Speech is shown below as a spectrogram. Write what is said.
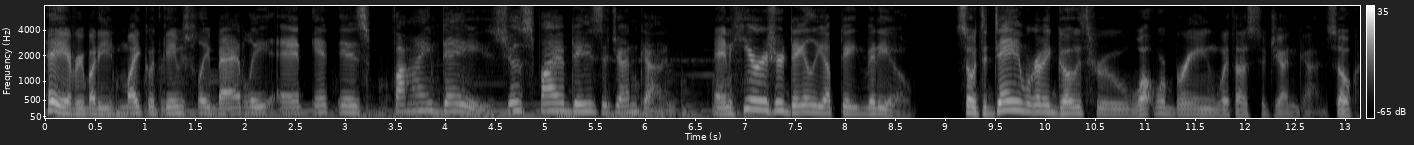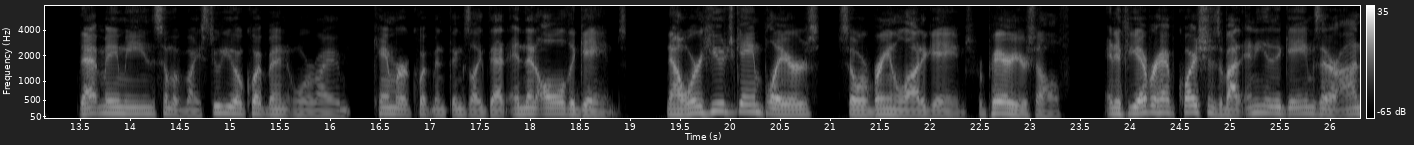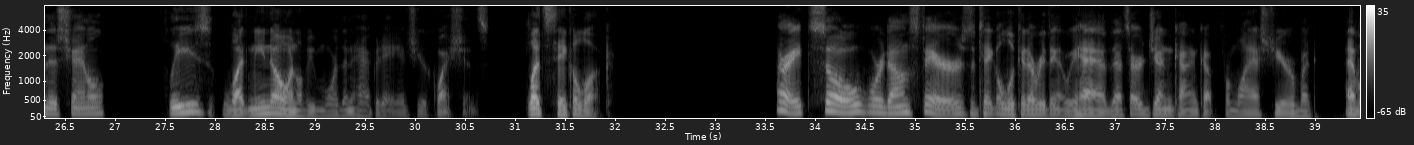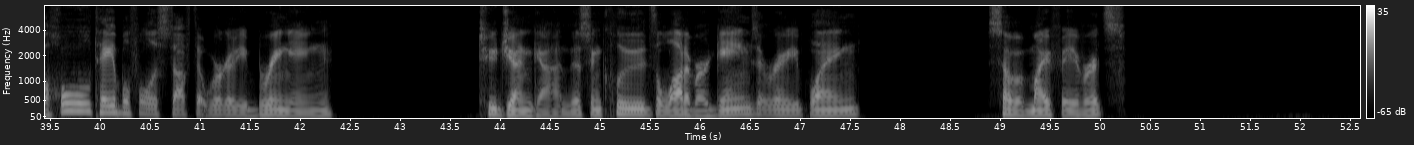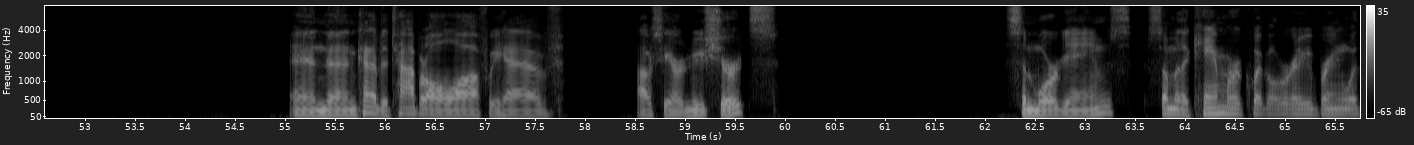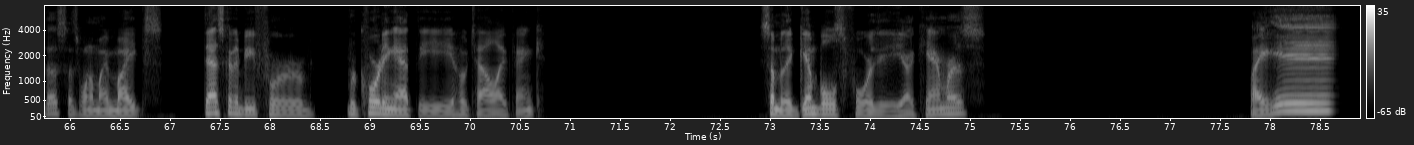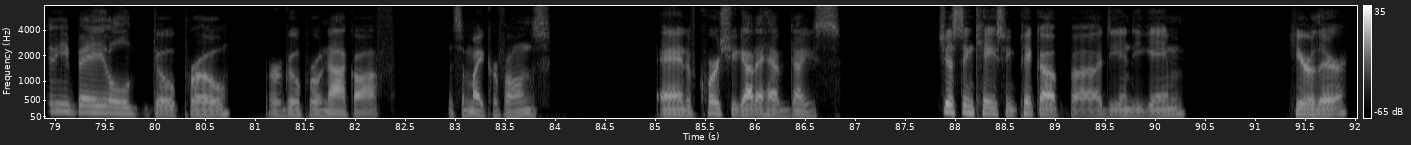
Hey everybody, Mike with Games Played Badly, and it is five days, just five days to Gen Con. And here is your daily update video. So today we're going to go through what we're bringing with us to Gen Con. So that may mean some of my studio equipment or my camera equipment, things like that, and then all the games. Now we're huge game players, so we're bringing a lot of games. Prepare yourself. And if you ever have questions about any of the games that are on this channel, please let me know and I'll be more than happy to answer your questions. Let's take a look. All right, so we're downstairs to take a look at everything that we have. That's our Gen Con cup from last year, but I have a whole table full of stuff that we're going to be bringing to Gen Con. This includes a lot of our games that we're going to be playing, some of my favorites. And then kind of to top it all off, we have obviously our new shirts, some more games, some of the camera equipment we're going to be bringing with us. That's one of my mics. That's going to be for recording at the hotel, I think. Some of the gimbals for the uh, cameras. My itty bitty GoPro or GoPro knockoff and some microphones. And of course, you got to have dice just in case we pick up a D&D game here or there.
